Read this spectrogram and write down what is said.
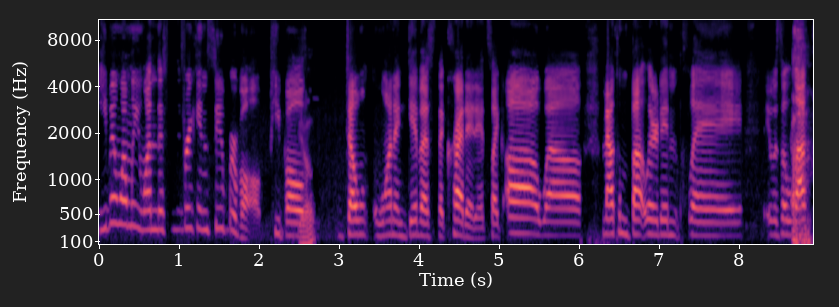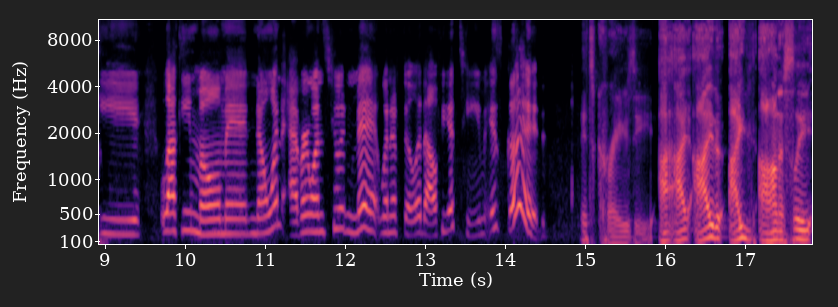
even when we won the freaking Super Bowl, people Yep. don't want to give us the credit. It's like, oh well, Malcolm Butler didn't play. It was a lucky, lucky moment. No one ever wants to admit when a Philadelphia team is good. It's crazy. I, I, I, I honestly,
